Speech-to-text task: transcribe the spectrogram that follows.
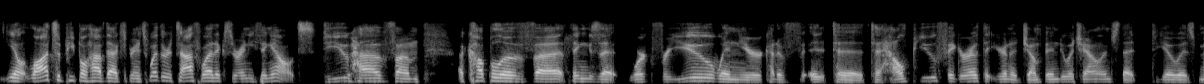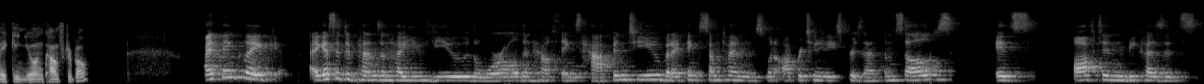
you know, lots of people have that experience, whether it's athletics or anything else. Do you have um, a couple of uh, things that work for you when you're kind of uh, to to help you figure out that you're going to jump into a challenge that you know is making you uncomfortable? I think like I guess it depends on how you view the world and how things happen to you. But I think sometimes when opportunities present themselves, it's often because it's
